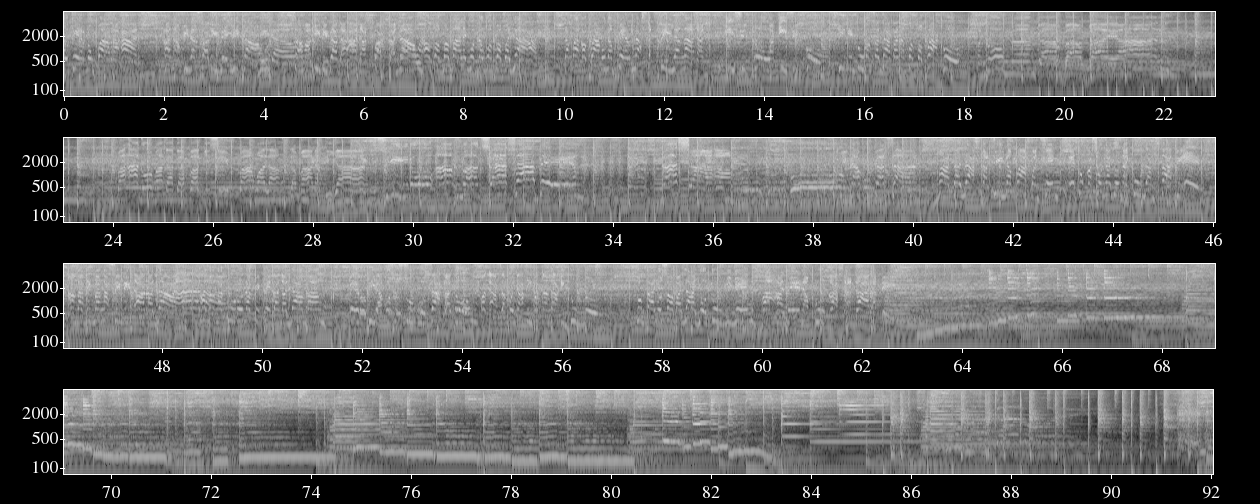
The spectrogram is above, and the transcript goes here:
modernong paraan. Hanapin ang sariling ligaw, ligaw. Sa magigidadaan at pagtanaw. Ang pagmamalay wag na wag pabayaan. Nakakabangon ang pera Này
